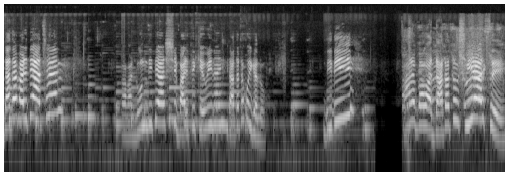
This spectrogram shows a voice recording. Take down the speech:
দাদা, বাড়িতে আছেন? বাবা, লোন দিতে আসছে, বাড়িতে কেউই নাই। দাদাটা কই গেল? দিদি? আরে বাবা, দাদা তো শুয়ে আছে।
